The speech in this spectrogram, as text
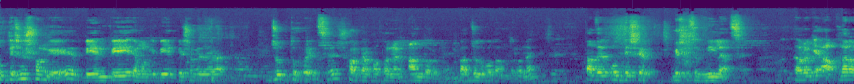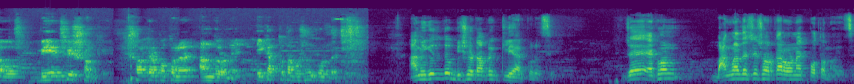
উদ্দেশ্যের সঙ্গে বিএনপি এমনকি বিএনপির সঙ্গে যারা যুক্ত হয়েছে, সরকার পতনের আন্দোলনে বা যুগপথ আন্দোলনে তাদের উদ্দেশ্যের বেশ কিছু মিল আছে। তাহলে কি আপনারাও বিএনপির সঙ্গে সরকার পতনের আন্দোলনে একাত্মতা পোষণ করবেন? আমি কিন্তু বিষয়টা আপনাকে ক্লিয়ার করেছি যে এখন বাংলাদেশে সরকার অনেক পতন হয়েছে।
